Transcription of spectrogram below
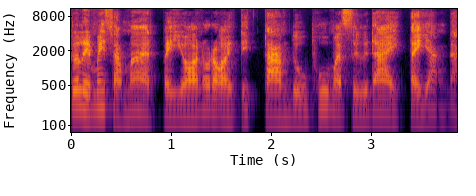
ก็เลยไม่สามารถไปย้อนรอยติดตามดูผู้มาซื้อได้แต่อย่างใด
